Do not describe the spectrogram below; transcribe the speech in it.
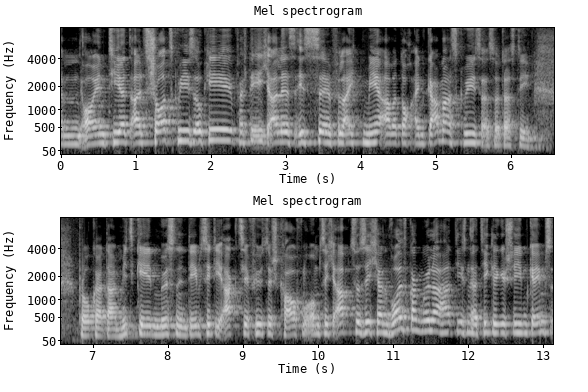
ähm, orientiert. Als Short Squeeze, okay, verstehe ich alles, ist äh, vielleicht mehr, aber doch ein Gamma Squeeze, also dass die Broker da mitgehen müssen, indem sie die Aktie physisch kaufen, um sich abzusichern. Wolfgang Müller hat diesen Artikel geschrieben, Games,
